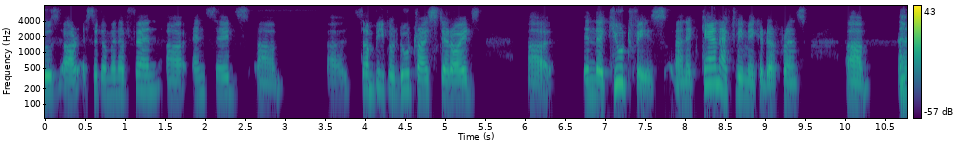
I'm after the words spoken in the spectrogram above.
used are acetaminophen, uh, NSAIDs, um, uh, some people do try steroids uh, in the acute phase, and it can actually make a difference. Uh,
